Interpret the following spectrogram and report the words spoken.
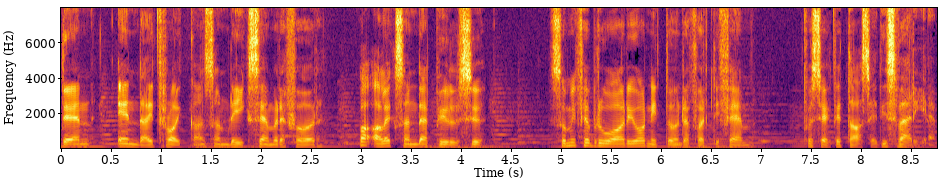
Den enda i trojkan som det gick sämre för var Alexander Pylsy som i februari år 1945 försökte ta sig till Sverige.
